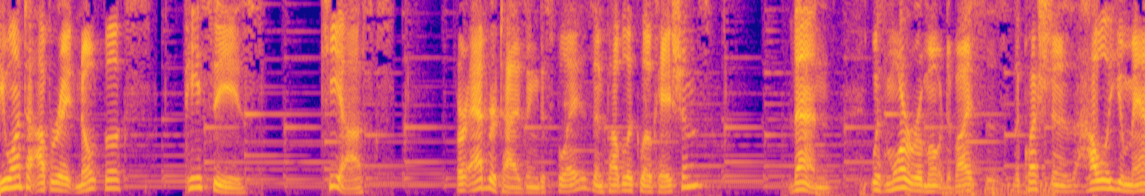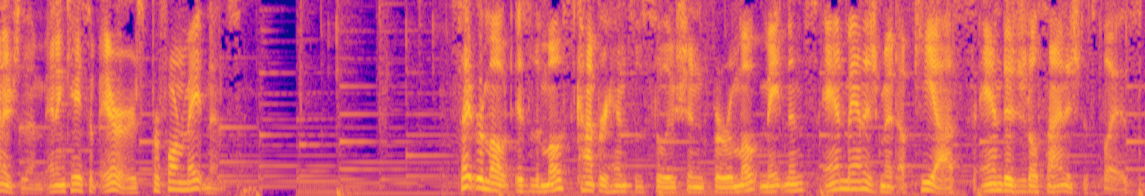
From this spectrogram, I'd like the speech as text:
you want to operate notebooks, PCs, kiosks, or advertising displays in public locations? Then, with more remote devices, the question is how will you manage them and, in case of errors, perform maintenance? SiteRemote is the most comprehensive solution for remote maintenance and management of kiosks and digital signage displays.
